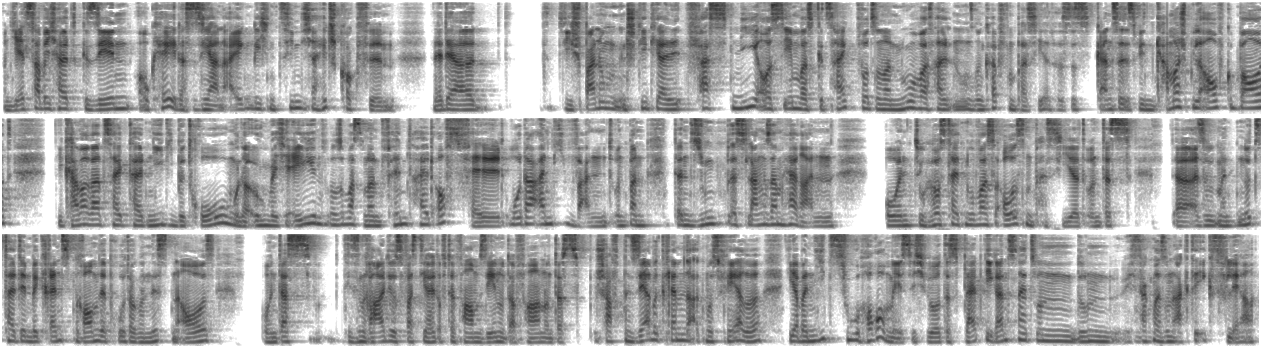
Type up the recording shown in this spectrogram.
Und jetzt habe ich halt gesehen, okay, das ist ja eigentlich ein ziemlicher Hitchcock-Film. Ne, der, die Spannung entsteht ja fast nie aus dem, was gezeigt wird, sondern nur, was halt in unseren Köpfen passiert. Das, Ganze ist wie ein Kammerspiel aufgebaut. Die Kamera zeigt halt nie die Bedrohung oder irgendwelche Aliens oder sowas, sondern filmt halt aufs Feld oder an die Wand und man dann zoomt es langsam heran. Und du hörst halt nur, was außen passiert. Und das, äh, also man nutzt halt den begrenzten Raum der Protagonisten aus und das, diesen Radius, was die halt auf der Farm sehen und erfahren. Und das schafft eine sehr beklemmende Atmosphäre, die aber nie zu horrormäßig wird. Das bleibt die ganze Zeit so ein, so ein ich sag mal, so ein Akte X-Flair.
